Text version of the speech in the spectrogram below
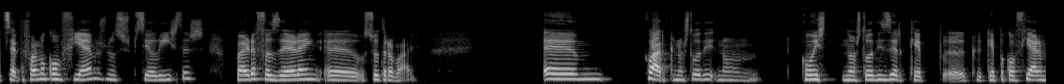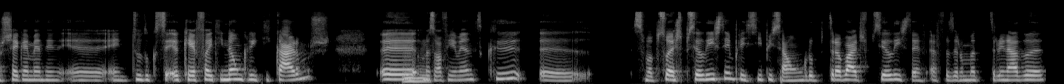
de certa forma, confiamos nos especialistas para fazerem uh, o seu trabalho. Um, claro que não estou a, não, com isto não estou a dizer que é, que é para confiarmos cegamente em, em tudo que, que, é feito e não criticarmos, Uh, uhum. Mas obviamente que uh, se uma pessoa é especialista, em princípio, se há um grupo de trabalho especialista a fazer uma determinada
